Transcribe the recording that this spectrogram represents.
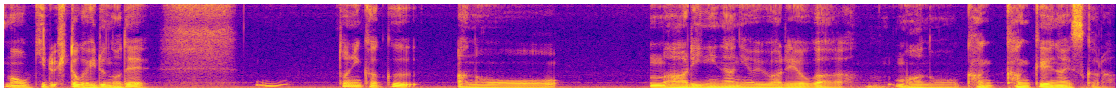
まあ、起きる人がいるのでとにかくあの周りに何を言われようがもうあの関係ないですから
